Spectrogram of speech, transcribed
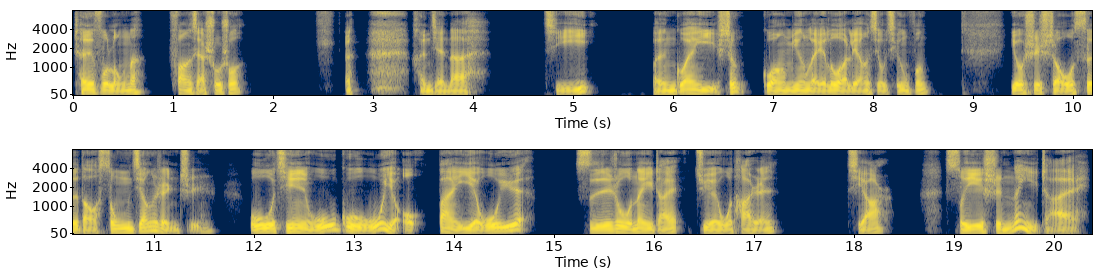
陈福龙呢，放下书说：“ 很简单，其一，本官一生光明磊落，两袖清风，又是首次到松江任职，无亲无故无友，半夜无约，私入内宅，绝无他人。其二。”虽是内宅，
